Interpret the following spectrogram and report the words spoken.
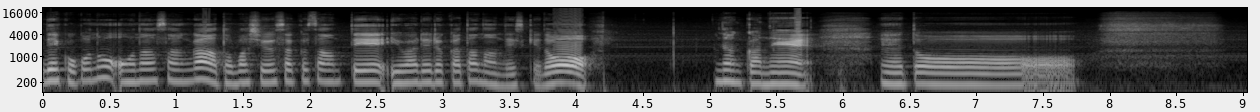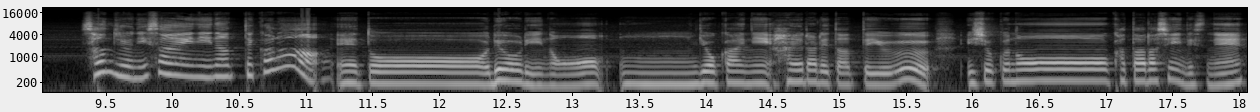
でここのオーナーさんが鳥羽周作さんって言われる方なんですけどなんかねえっ、ー、と32歳になってから、えっ、ー、と、料理の、うん、業界に入られたっていう異色の方らしいんですね。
